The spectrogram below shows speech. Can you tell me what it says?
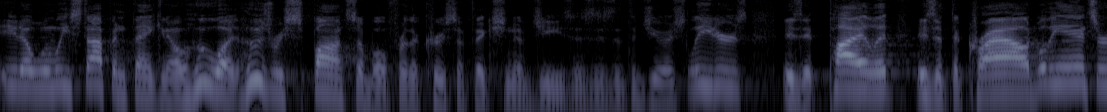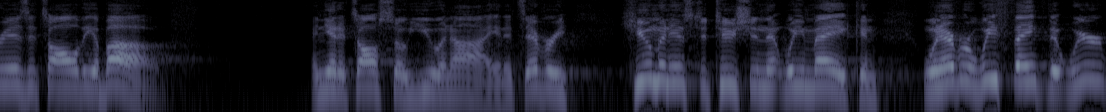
you know, when we stop and think, you know, who was, who's responsible for the crucifixion of Jesus? Is it the Jewish leaders? Is it Pilate? Is it the crowd? Well, the answer is it's all the above. And yet it's also you and I, and it's every human institution that we make. And whenever we think that we're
